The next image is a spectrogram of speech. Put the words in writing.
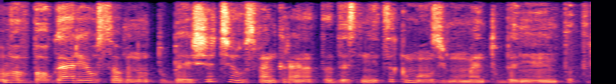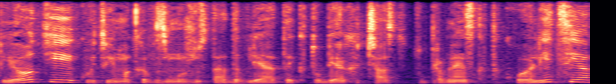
В България особеното беше, че освен крайната десница, към този момент обединени патриоти, които имаха възможността да влияят, тъй като бяха част от управленската коалиция.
